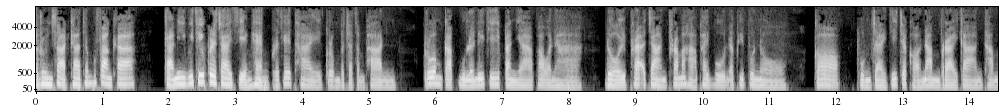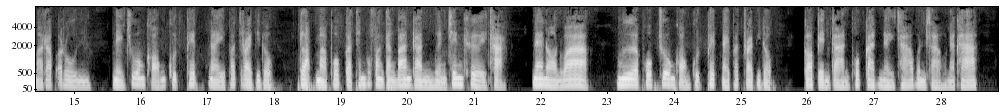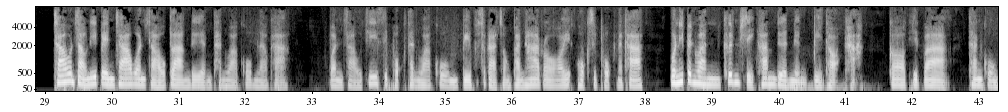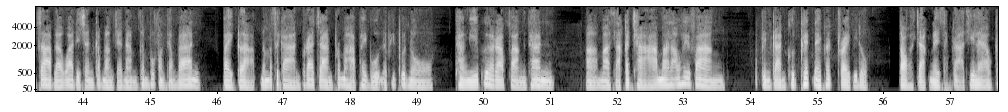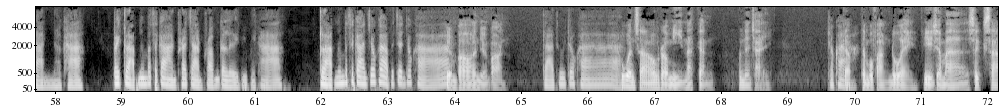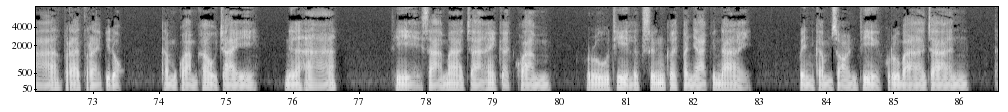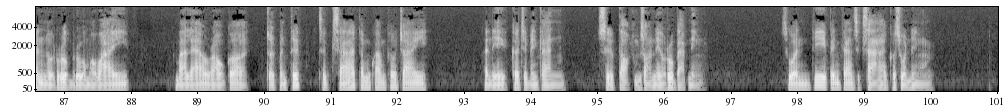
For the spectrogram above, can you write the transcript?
อรุณสวัสดิ์ค่ะท่านผู้ฟังคะสถานีวิทยุกระจายเสียงแห่งประเทศไทย กรมประชาสัมพันธ์ ร่วมกับมูลนิธิปัญญาภาวนา โดยพระอาจารย์พระมหาภัยบูร์อภิปุโน ก็ภูมิใจที่จะขอนำรายการธรรมรับอรุณ ในช่วงของขุดเพชรในพระไตรปิฎกกลับมาพบกับท่านผู้ฟังทางบ้านกันเหมือนเช่นเคยค่ะ แน่นอนว่า เมื่อพบช่วงของขุดเพชรในพระไตรปิฎกก็เป็นการพบกันในเช้าวันเสาร์นะคะ เช้าวันเสาร์นี้เป็นเช้าวันเสาร์กลางเดือนธันวาคมแล้วค่ะ วันเสาร์ที่ 16 ธันวาคม ปีพุทธศักราช 2566 นะคะ วันนี้เป็นวันขึ้นสี่ข้ามเดือนหนึ่งปีเถาะค่ะ ก็คิดว่าท่านคงทราบแล้วว่าดิฉันกำลังจะนำท่านผู้ฟังทางบ้าน ไปกราบนมัสการพระอาจารย์พระมหาภัยบูร์อภิปุโน ทางนี้เพื่อรับฟังท่านมาสักษามาเล่าให้ฟัง เป็นการขุดเพชรในพระไตรปิฎกต่อจากในสัปดาห์ที่แล้วกันนะคะ ไปกราบนมัสการพระอาจารย์พร้อมกันเลยดีไหมคะ กราบนมัสการเจ้าค่ะ พระอาจารย์เจ้าขาเยินพรเยินพรสาธุเจ้าค่ะทุกวันเช้าเรามีนัดกันคุณเดินใจเจ้าค่ะกับท่านผู้ฟังด้วยที่จะมาศึกษาพระไตรปิฎกทำความเข้าใจเนื้อหา ที่สามารถจะให้เกิดความรู้ที่ลึกซึ้งเกิดปัญญาขึ้นได้ เป็นคำสอนที่ครูบาอาจารย์ ท่านรวบรวมเอาไว้ มาแล้วเราก็จดบันทึกศึกษาทำความเข้าใจ อันนี้ก็จะเป็นการสืบต่อคำสอนในรูปแบบหนึ่ง ส่วนที่เป็นการศึกษาก็ส่วนหนึ่ง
